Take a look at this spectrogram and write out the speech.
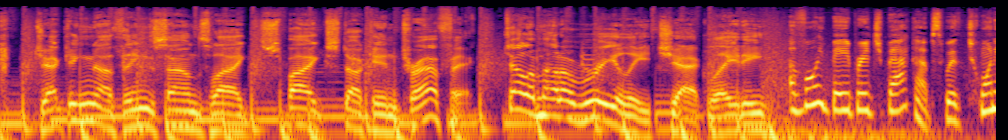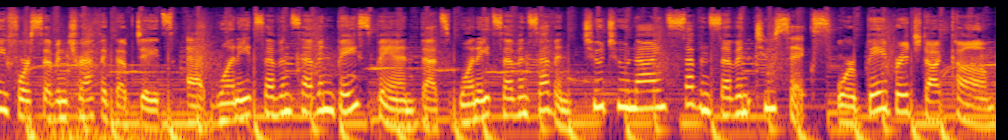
Checking nothing sounds like Spike stuck in traffic. Tell him how to really check, lady. Avoid Bay Bridge backups with 24 7 traffic updates at 1 877 Baseband. That's 1 877 229 7726 or baybridge.com.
